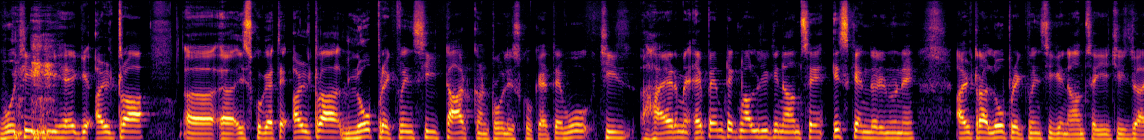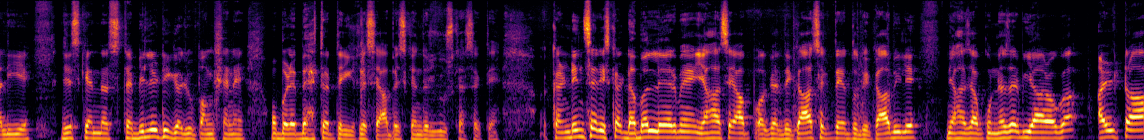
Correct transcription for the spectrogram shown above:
वो चीज़ भी है कि अल्ट्रा इसको कहते हैं ultra low frequency torque control इसको कहते हैं। वो चीज़ हायर में एप टेक्नोलॉजी के नाम से, इसके अंदर इन्होंने अल्ट्रा लो फ्रिक्वेंसी के नाम से ये चीज़ डाली है, जिसके अंदर स्टेबिलिटी का जो फ़ंक्शन है, वो बड़े बेहतर तरीके से आप इसके अंदर यूज़ कर सकते हैं। कंडेंसर इसका डबल लेयर में यहाँ से आप अगर दिखा सकते हैं तो दिखा भी ले। यहाँ से आपको नज़र भी आ रहा होगा अल्ट्रा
